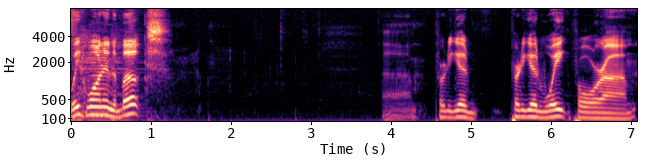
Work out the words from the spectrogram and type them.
week one in the books. Um, pretty good, pretty good week for um,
